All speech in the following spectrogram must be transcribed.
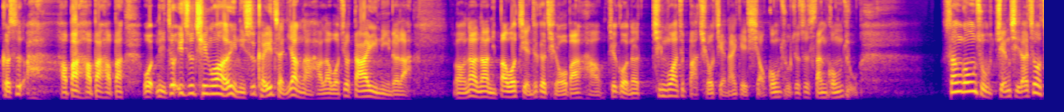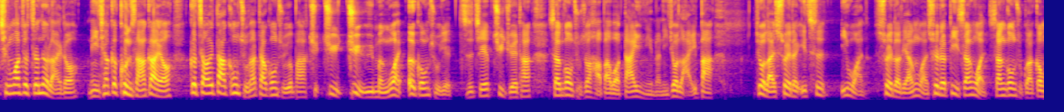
可是啊，好吧好吧好吧，我你就一只青蛙而已，你是可以怎样啦？好了，我就答应你的啦。哦，那那你帮我捡这个球吧。好，结果呢，青蛙就把球捡来给小公主，就是三公主。三公主捡起来之后，青蛙就真的来了哦。你像个困啥盖哦，个招一大公主，她大公主又把她拒拒拒于门外。二公主也直接拒绝她。三公主说：“好吧，我答应你了，你就来吧。”就来睡了一次一晚，睡了两晚，睡了第三晚，三公主挂讲：“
